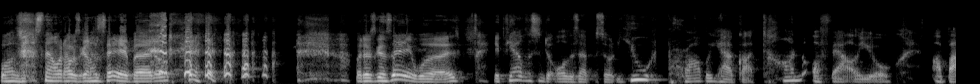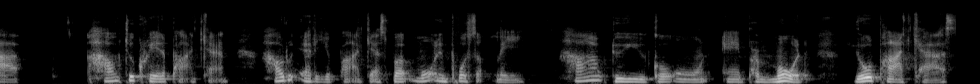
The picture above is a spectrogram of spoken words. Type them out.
Well, that's not what I was going to say, but okay what I was gonna say was, if you have listened to all this episode, you probably have got a ton of value about how to create a podcast, how to edit your podcast, but more importantly, how do you go on and promote your podcast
